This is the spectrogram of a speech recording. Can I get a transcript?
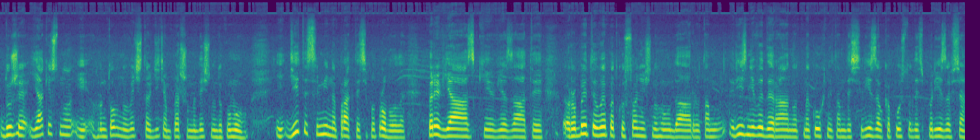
дуже якісно і ґрунтовно вичитав дітям першу медичну допомогу. І діти самі на практиці попробували перев'язки в'язати, робити випадку сонячного удару, там різні види ран, от на кухні там десь різав капусту, десь порізався.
